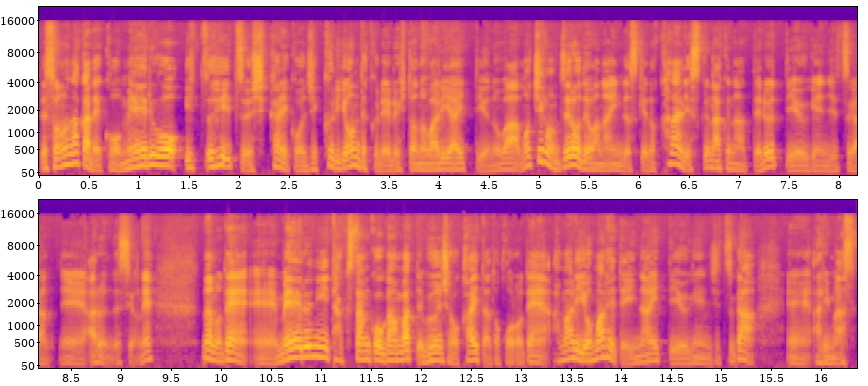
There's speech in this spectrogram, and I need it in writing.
でその中でこうメールをいついつしっかりこうじっくり読んでくれる人の割合っていうのはもちろんゼロではないんですけどかなり少なくなってるっていう現実が、えー、あるんですよね。なので、えー、メールにたくさんこう頑張って文章を書いたところであまり読まれていないっていう現実が、ええー、あります。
